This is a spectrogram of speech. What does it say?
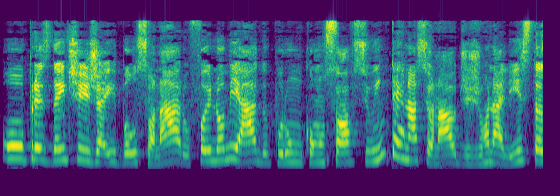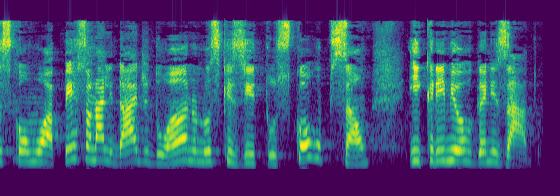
O presidente Jair Bolsonaro foi nomeado por um consórcio internacional de jornalistas como a personalidade do ano nos quesitos corrupção e crime organizado.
